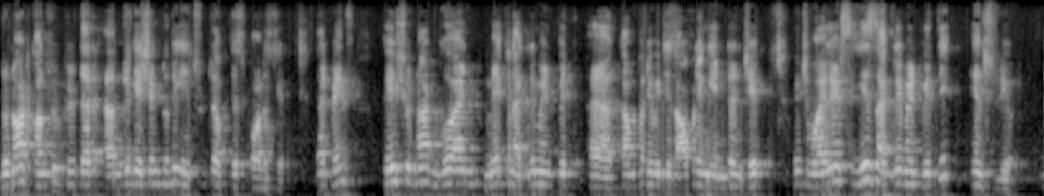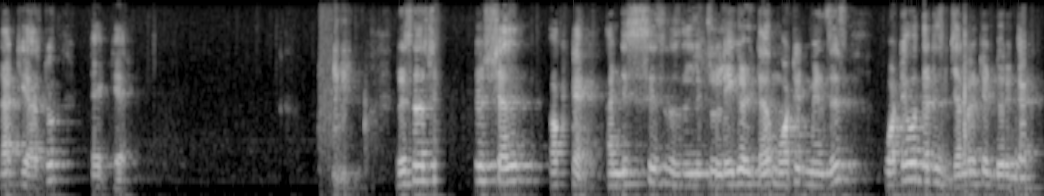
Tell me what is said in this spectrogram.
do not conflict with their obligation to the institute of this policy. That means he should not go and make an agreement with a company which is offering internship, which violates his agreement with the institute. That he has to take care. Research shall, okay, and this is a little legal term. What it means is whatever that is generated during that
